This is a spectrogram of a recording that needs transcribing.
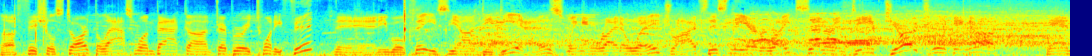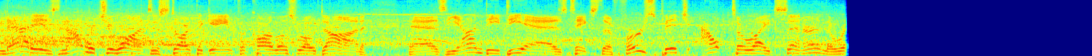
Official start, the last one back on February 25th, and he will face Yandy Diaz, swinging right away, drives this in the air to right center and deep. Judge looking up, and that is not what you want to start the game for Carlos Rodon, as Yandy Diaz takes the first pitch out to right center, and the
